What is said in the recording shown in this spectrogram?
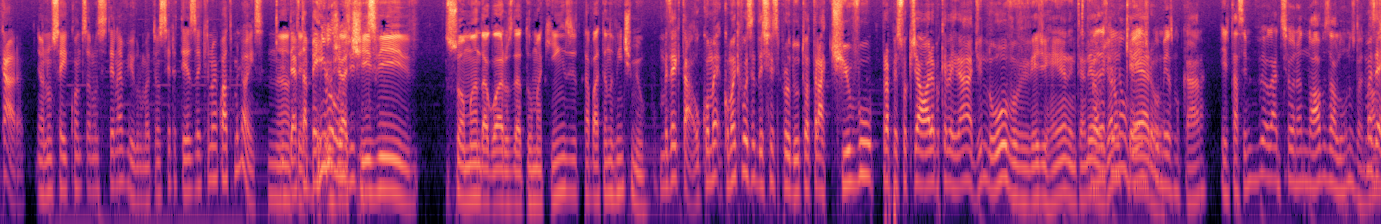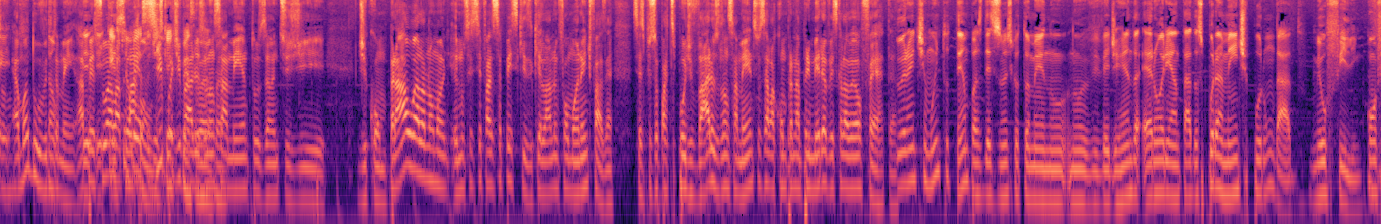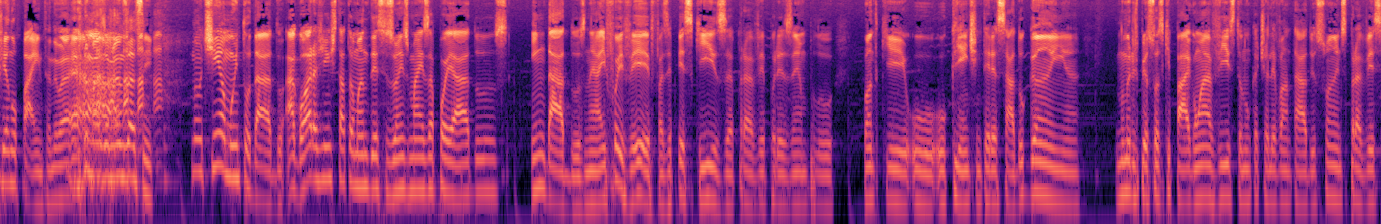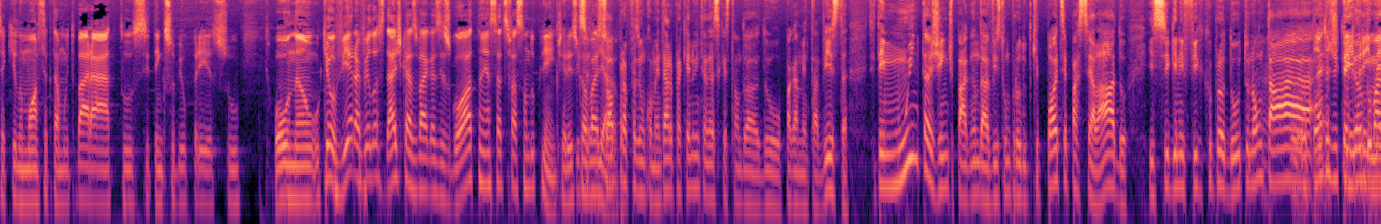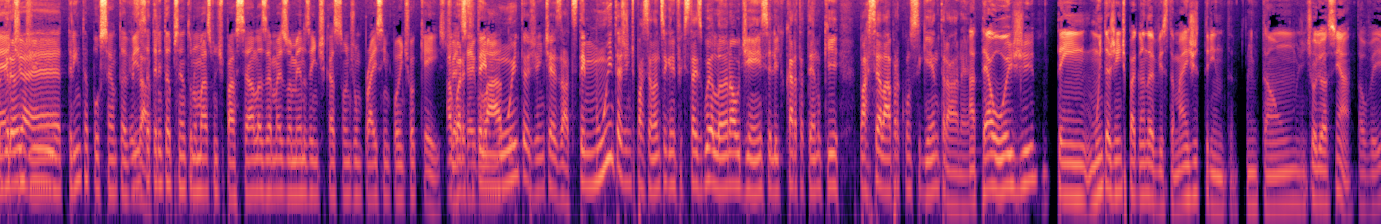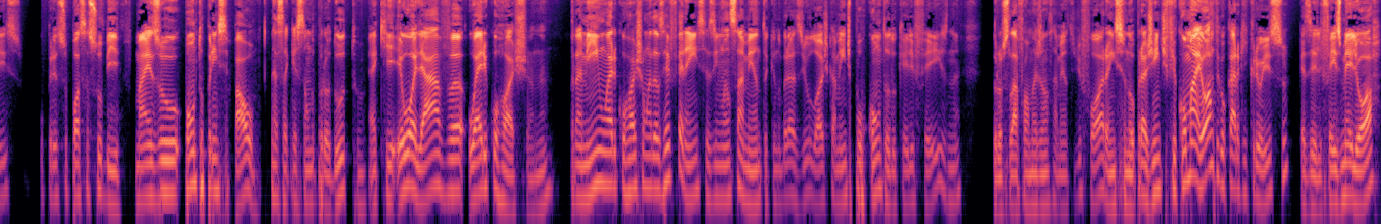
Cara, eu não sei quantos alunos você tem na vírgula, mas eu tenho certeza que não é 4 milhões. Não, Ele deve estar bem Eu longe já disso. tive, somando agora os da turma 15, tá batendo 20 mil. Mas é que tá, o- como é, como é que você deixa esse produto atrativo pra pessoa que já olha pra aquele, ah, de novo, viver de renda, entendeu? Mas é Eu que já ele não, não quero. pro mesmo cara. Ele tá sempre adicionando novos alunos, velho. Mas é, alunos. é uma dúvida Então, também. A pessoa, ela é o que participa a de vários vai. lançamentos antes de, de comprar ou ela normalmente... Eu não sei se você faz essa pesquisa, que lá no Infomano a gente faz, né? Se as pessoas participou de vários lançamentos ou se ela compra na primeira vez que ela vê a oferta. Durante muito tempo, as decisões que eu tomei no, no Viver de Renda eram orientadas puramente por um dado, meu feeling. Confia no pai, entendeu? Era mais ou menos assim. Não tinha muito dado. Agora a gente tá tomando decisões mais apoiados em dados, né? Aí foi ver, fazer pesquisa para ver, por exemplo, quanto que o, o cliente interessado ganha, número de pessoas que pagam à vista, eu nunca tinha levantado isso antes para ver se aquilo mostra que tá muito barato, se tem que subir o preço ou não. O que eu vi era a velocidade que as vagas esgotam e a satisfação do cliente. Era isso, que eu Isso, avaliava. só pra fazer um comentário, pra quem não entender essa questão do, do pagamento à vista, se tem muita gente pagando à vista um produto que pode ser parcelado, isso significa que o produto não tá O ponto é, de equilíbrio pegando uma média grande... é 30% à vista, Exato. 30% no máximo de parcelas é mais ou menos a indicação de um pricing point ok. Se Agora, se tem regulado- muita gente, é exato. Se tem muita gente parcelando, significa que você tá esgoelando a audiência ali que o cara tá tendo que parcelar pra conseguir entrar, né? Até hoje tem muita gente pagando à vista, mais de 30. Então a gente olhou assim, ah, talvez o preço possa subir. Mas o ponto principal nessa questão do produto é que eu olhava o Érico Rocha, né? Pra mim, o Érico Rocha é uma das referências em lançamento aqui no Brasil, logicamente por conta do que ele fez, né? Trouxe lá a forma de lançamento de fora, ensinou pra gente, ficou maior do que o cara que criou isso, quer dizer, ele fez melhor.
